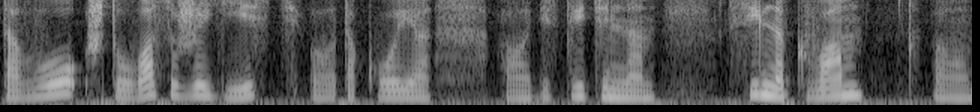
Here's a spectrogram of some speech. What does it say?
того, что у вас уже есть э, такое э, действительно сильно к вам э,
